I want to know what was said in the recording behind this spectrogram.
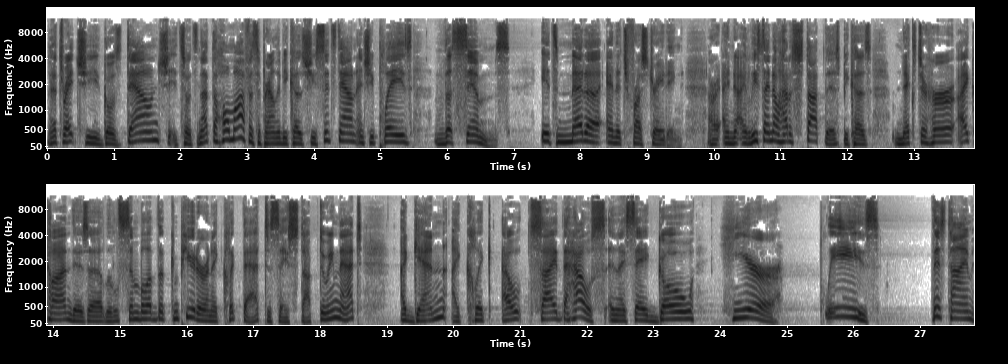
That's right. She goes down. She, so it's not the home office apparently because she sits down and she plays The Sims. It's meta and it's frustrating. All right. I know, at least I know how to stop this because next to her icon, there's a little symbol of the computer and I click that to say stop doing that. Again, I click outside the house and I say go here. Please. This time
